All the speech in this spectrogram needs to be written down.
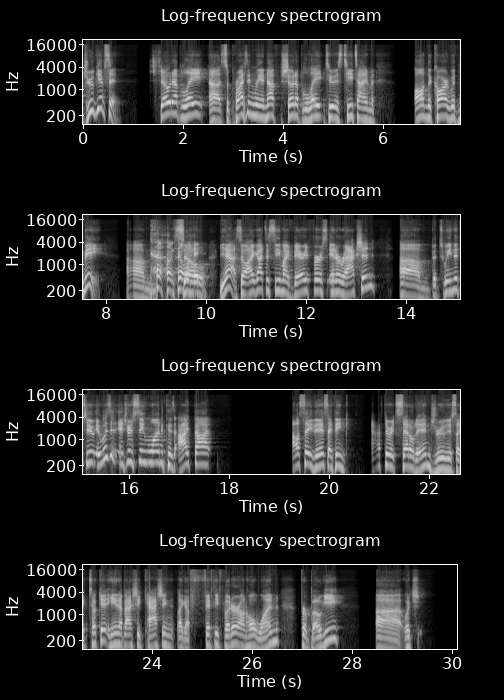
Drew Gibson showed up late. Uh, surprisingly enough, showed up late to his tee time on the card with me. Um, oh, no so way. yeah, so I got to see my very first interaction um, between the two. It was an interesting one because I thought, I'll say this, I think after it settled in, Drew just like took it. He ended up actually cashing like a 50 footer on hole one for bogey, uh, which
